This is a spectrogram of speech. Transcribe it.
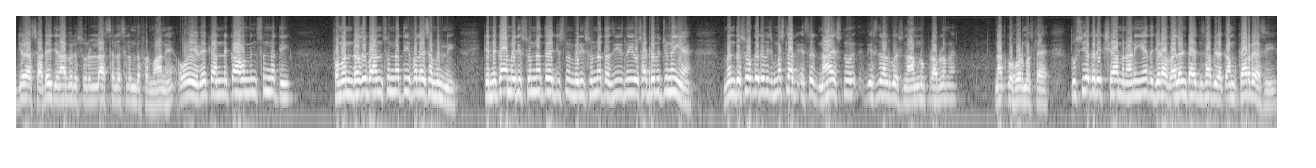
ਜਿਹੜਾ ਸਾਡੇ ਜਨਾਬ ਰਸੂਲullah ਸੱਲੱਲਾਹੁ ਅਲੈहि ਵਸੱਲਮ ਦਾ ਫਰਮਾਨ ਹੈ, ਉਹ ਇਹ ਵੇ ਕਿ ਨਿਕਾਹ ਮਿਨ ਸੁਨਨਤੀ ਫਮਨ ਰਗਿਬ ਅਨ ਸੁਨਨਤੀ ਫਲੈਸਾ ਮਿੰਨੀ। ਕਿ ਨਿਕਾਹ ਮੇਰੀ ਸੁਨਨਤ ਹੈ, ਜਿਸ ਨੂੰ ਮੇਰੀ ਸੁਨਨਤ ਅਜ਼ੀਜ਼ ਨਹੀਂ, ਉਹ ਸਾਡੇ ਵਿੱਚੋਂ ਨਹੀਂ ਹੈ। ਮੈਨੂੰ ਦੱਸੋ ਕਿ ਇਹਦੇ ਵਿੱਚ ਮਸਲਾ ਇਸ, ਨਾ ਇਸ ਨੂੰ, ਇਸ ਨਾਲ ਕੋਈ ਇਸਲਾਮ ਨੂੰ ਪ੍ਰੋਬਲਮ ਹੈ, ਨਾ ਤਾਂ ਕੋਈ ਹੋਰ ਮਸਲਾ ਹੈ। ਤੁਸੀਂ ਅਗਰ ਇੱਕ ਸ਼ਾਹ ਮਨਾਣੀ ਹੈ ਤਾਂ ਜਿਹੜਾ ਵੈਲੈਂਟਾਈਨ ਸਾਹਿਬ ਜਿਹੜਾ ਕੰਮ ਕਰ ਰਿਹਾ ਸੀ,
